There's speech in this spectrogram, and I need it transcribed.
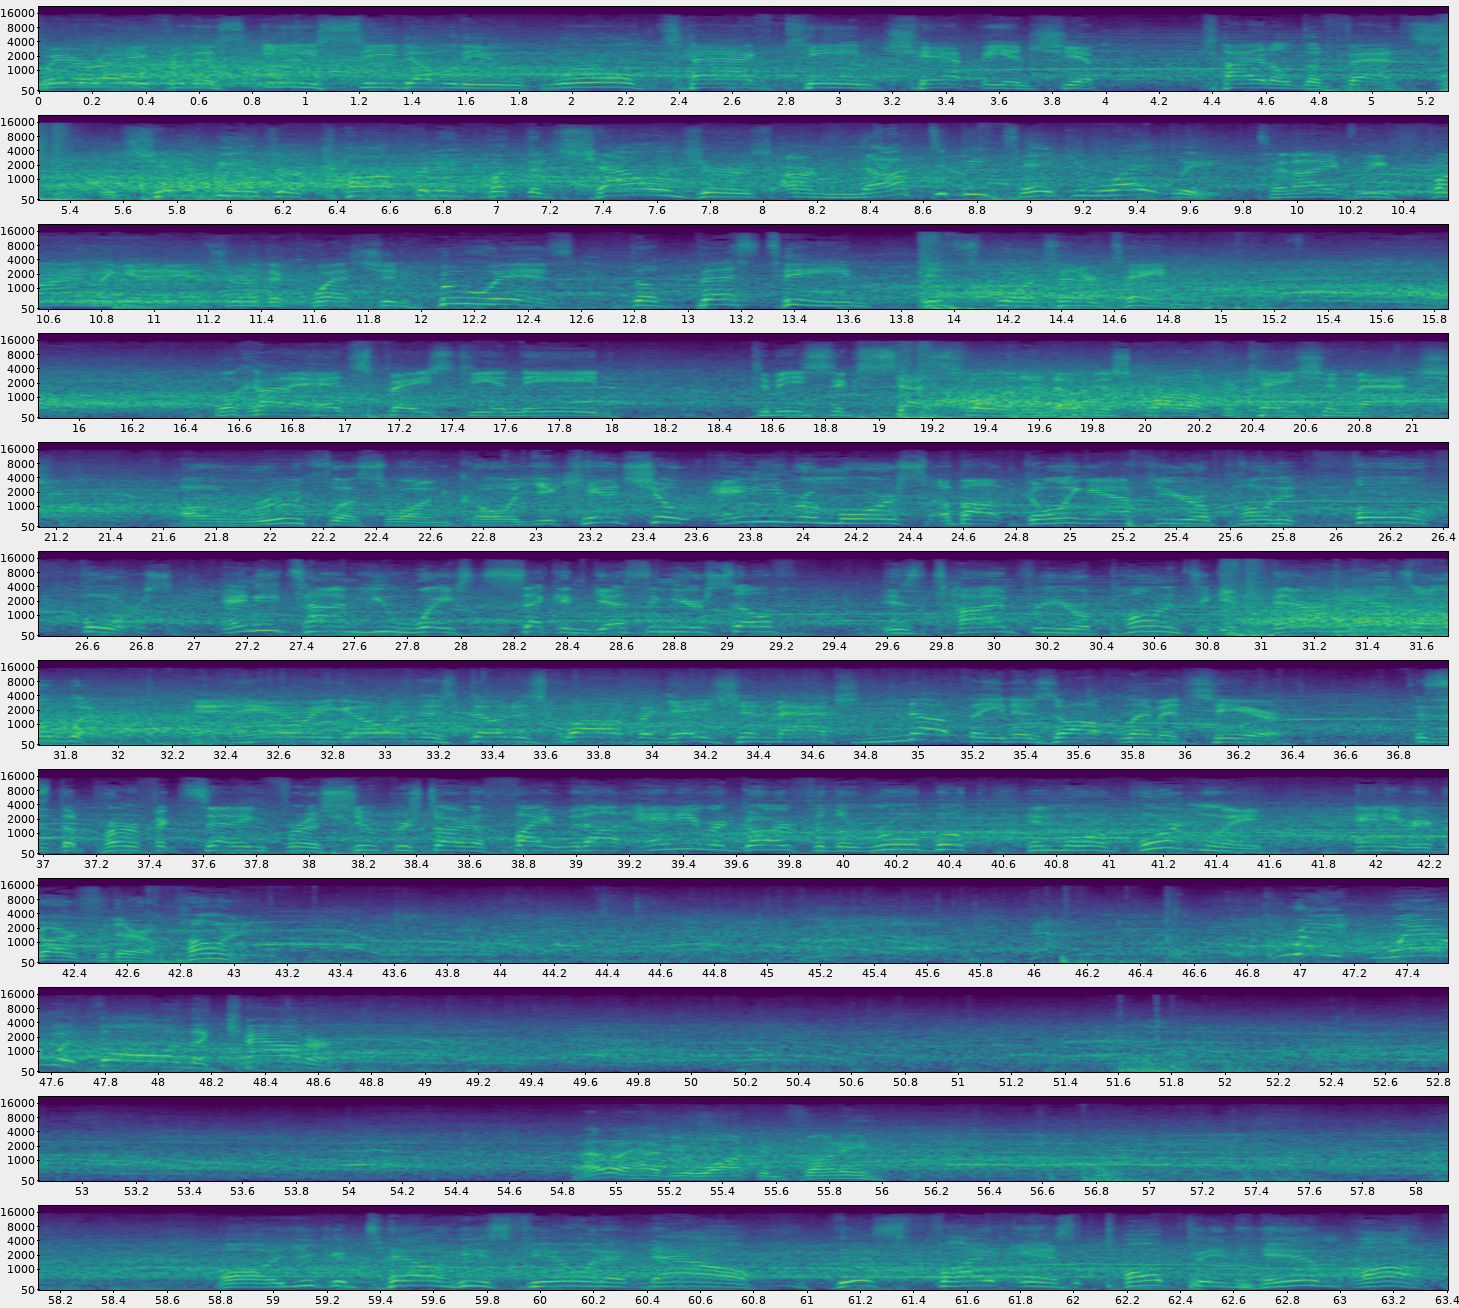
We are ready for this ECW World Tag Team Championship title defense. The champions are confident, but the challengers are not to be taken lightly. Tonight, we finally get an answer to the question, who is the best team in sports entertainment? What kind of headspace do you need to be successful in a no disqualification match? A ruthless one, Cole. You can't show any remorse about going after your opponent full force. Anytime you waste second-guessing yourself is time for your opponent to get their hands on a weapon. And here we go in this no disqualification match. Nothing is off limits here. This is the perfect setting for a superstar to fight without any regard for the rule book and, more importantly, any regard for their opponent. Great wherewithal on the counter. I don't have you walking funny. Oh, you can tell he's feeling it now. This fight is pumping him up.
